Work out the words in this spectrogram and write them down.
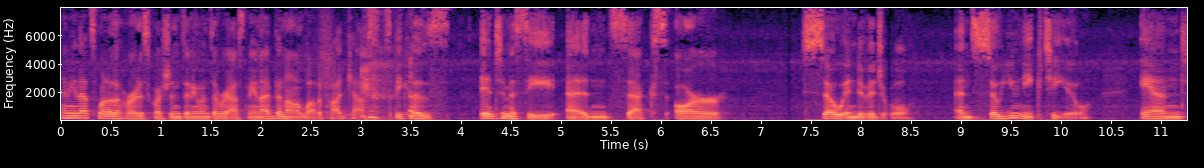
I mean, that's one of the hardest questions anyone's ever asked me. And I've been on a lot of podcasts because intimacy and sex are so individual and so unique to you. And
